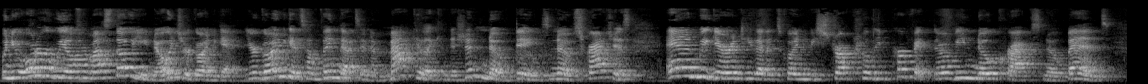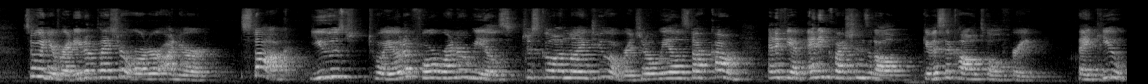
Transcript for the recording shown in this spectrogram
When you order a wheel from us though, you know what you're going to get. You're going to get something that's in immaculate condition, no dings, no scratches, and we guarantee that it's going to be structurally perfect. There will be no cracks, no bends. So when you're ready to place your order on your stock used Toyota 4Runner wheels, just go online to originalwheels.com. And if you have any questions at all, give us a call toll free. Thank you.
